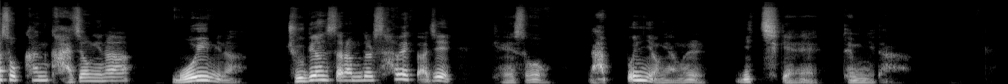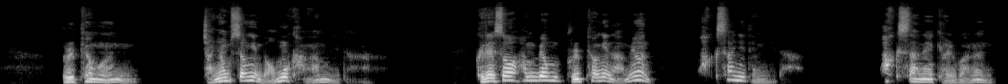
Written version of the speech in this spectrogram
속한 가정이나 모임이나 주변 사람들 사회까지 계속 나쁜 영향을 미치게 됩니다. 불평은 전염성이 너무 강합니다. 그래서 한 병 불평이 나면 확산이 됩니다. 확산의 결과는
